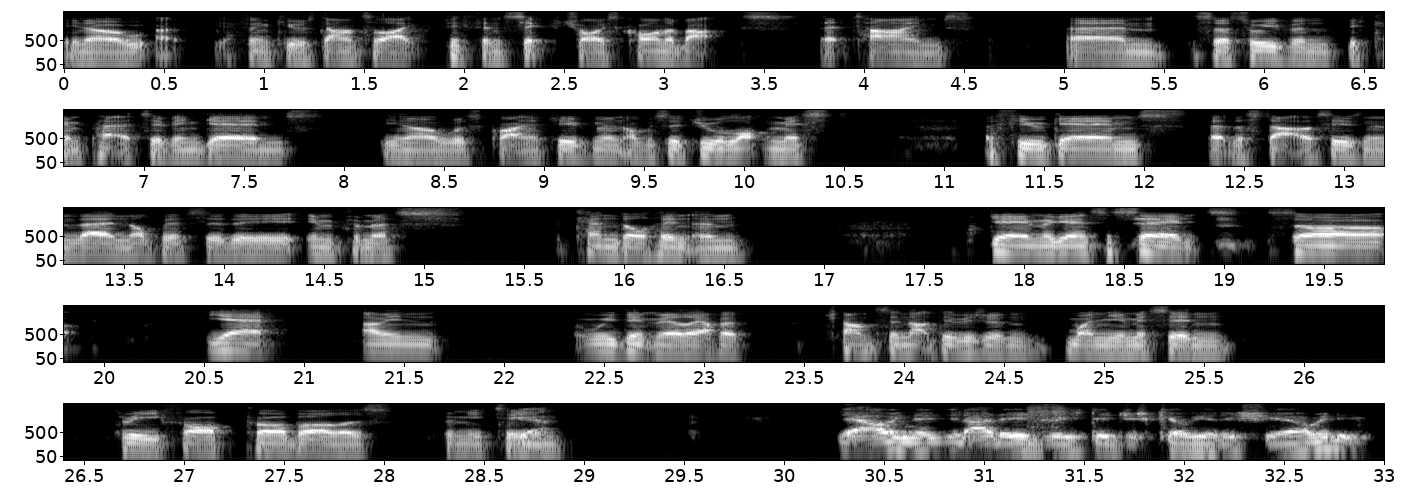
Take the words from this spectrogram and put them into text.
You know, I think he was down to like fifth and sixth choice cornerbacks at times. Um, so to even be competitive in games, you know, was quite an achievement. Obviously, Drew Lock missed a few games at the start of the season, and then obviously the infamous Kendall Hinton game against the Saints. So, yeah, I mean, we didn't really have a chance in that division when you're missing three, four Pro Bowlers from your team. Yeah. Yeah, I mean, you know, the injuries did just kill you this year. I mean,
